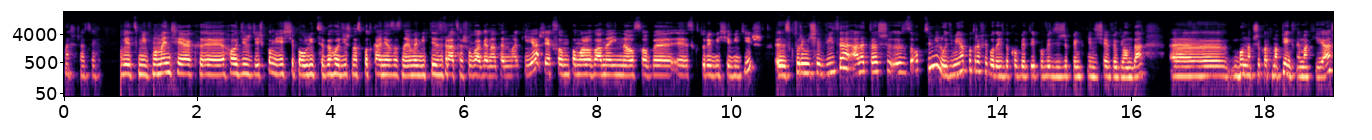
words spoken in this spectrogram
Masz rację. Powiedz mi, w momencie jak e, chodzisz gdzieś po mieście, po ulicy, wychodzisz na spotkania ze znajomymi, ty zwracasz uwagę na ten makijaż, jak są pomalowane inne osoby, e, z którymi się widzisz? Y, z którymi się widzę, ale też y, z obcymi ludźmi. Ja potrafię podejść do kobiety i powiedzieć, że pięknie dzisiaj wygląda, e, bo na przykład ma piękny makijaż.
